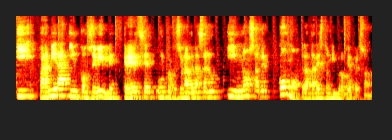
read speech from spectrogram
Y para mí era inconcebible creer ser un profesional de la salud y no saber cómo tratar esto en mi propia persona.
